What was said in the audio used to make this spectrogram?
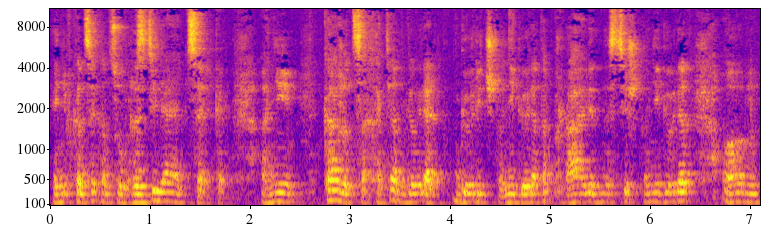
И они в конце концов разделяют церковь. Они, кажется, хотят говорят, говорить, что они говорят о праведности, что они говорят о эм,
